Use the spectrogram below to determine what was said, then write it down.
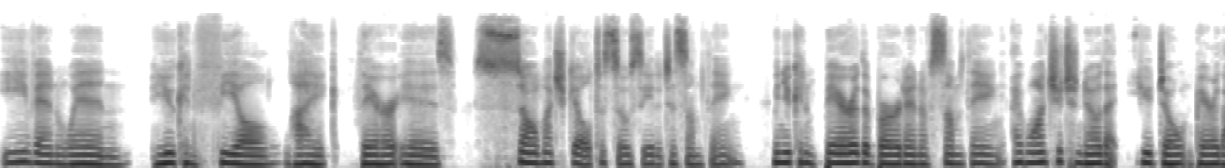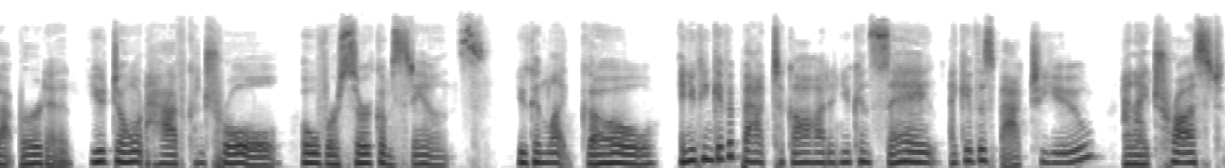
even when you can feel like there is so much guilt associated to something, when you can bear the burden of something, I want you to know that you don't bear that burden you don't have control over circumstance. You can let go and you can give it back to God and you can say, I give this back to you and I trust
